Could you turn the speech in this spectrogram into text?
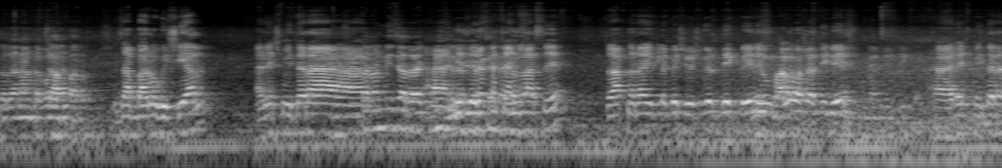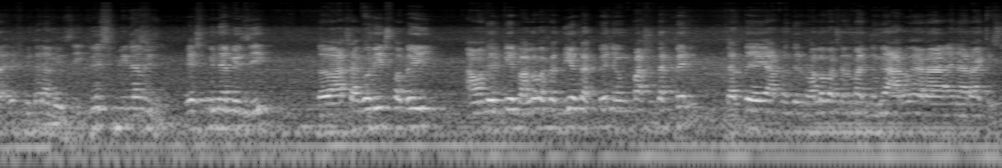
দাদা নামটা জাব্বার। অফিসিয়াল। আর রেশমি তারা তারা নিজেরা এক- হ্যাঁ, নিজের একটা চ্যানেল আছে। তো আপনারা এগুলো বেশি বেশি করে দেখবেন এবং ভালোবাসা দিবেন। হ্যাঁ রেশমি তারা রেশমি তারা মিউজিক রেশমিনা মিলি। রেশমিনা মিউজিক তো আশা করি সবাই আমাদেরকে ভালোবাসা দিয়ে থাকবেন এবং পাশে থাকবেন, যাতে আপনাদের ভালোবাসার মাধ্যমে আরও এরা এনারা কিছু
